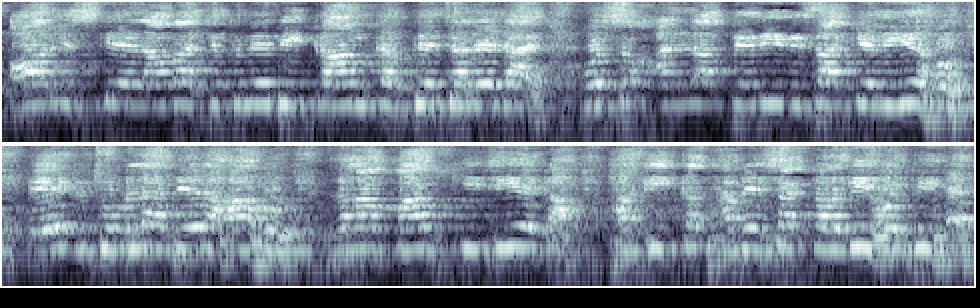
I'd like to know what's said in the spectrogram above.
اور اس کے علاوہ جتنے بھی کام کرتے چلے جائے، وہ سب اللہ تیری رضا کے لیے ہو۔ ایک جملہ دے رہا ہو ذرا معاف کیجیے گا۔ حقیقت ہمیشہ کڑوی ہوتی ہے،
